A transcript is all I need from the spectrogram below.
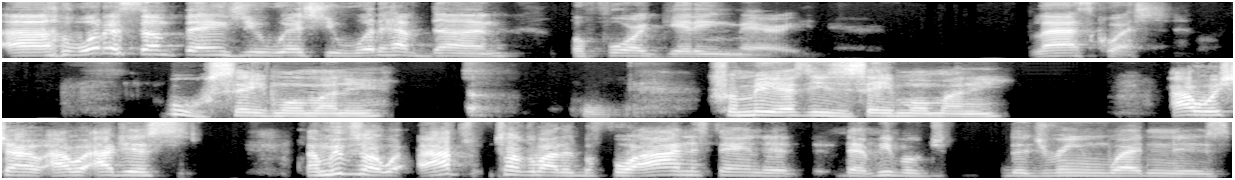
Uh, what are some things you wish you would have done before getting married? Last question. Ooh, save more money. For me, that's easy to save more money. I wish I, I, I just, and we've talked, I've talked about this before. I understand that that people, the dream wedding is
